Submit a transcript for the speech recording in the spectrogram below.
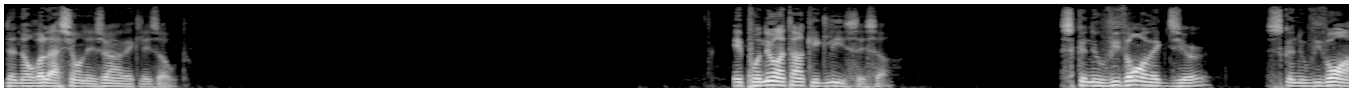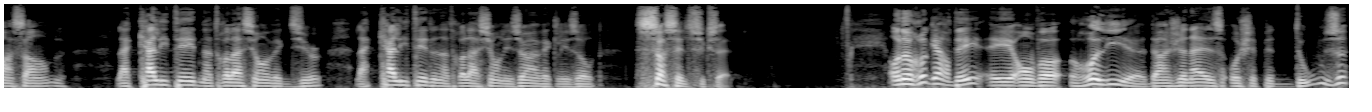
de nos relations les uns avec les autres. Et pour nous en tant qu'Église, c'est ça. Ce que nous vivons avec Dieu, ce que nous vivons ensemble, la qualité de notre relation avec Dieu, la qualité de notre relation les uns avec les autres, ça c'est le succès. On a regardé et on va relire dans Genèse au chapitre 12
